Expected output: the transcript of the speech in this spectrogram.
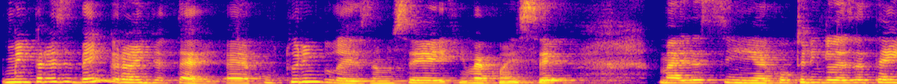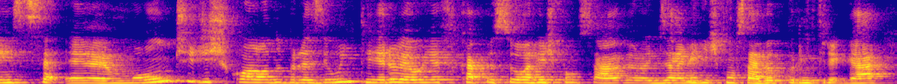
uma empresa bem grande até, é cultura inglesa, não sei quem vai conhecer. Mas assim, a cultura inglesa tem é, um monte de escola no Brasil inteiro. Eu ia ficar a pessoa responsável, a designer responsável por entregar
